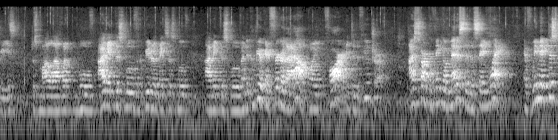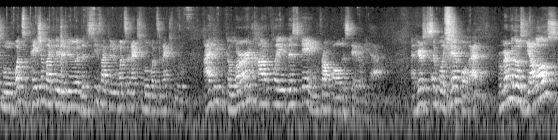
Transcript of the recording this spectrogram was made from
trees. Just model out what move, I make this move, the computer makes this move, I make this move, and the computer can figure that out going far into the future. I start to think of medicine the same way. If we make this move, what's the patient likely to do and the disease likely to do, what's the next move, what's the next move? I think we can learn how to play this game from all this data we have. And here's a simple example of that. Remember those yellows,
